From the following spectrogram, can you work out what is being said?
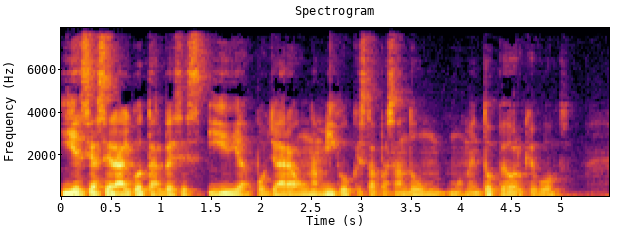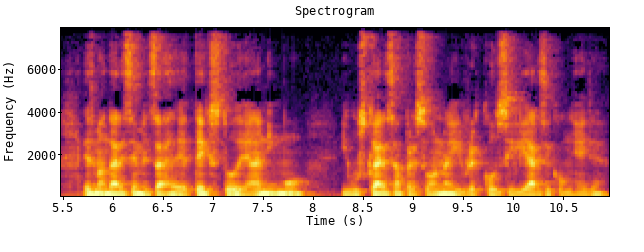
Y ese hacer algo tal vez es ir y apoyar a un amigo que está pasando un momento peor que vos. Es mandar ese mensaje de texto, de ánimo, y buscar a esa persona y reconciliarse con ella.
